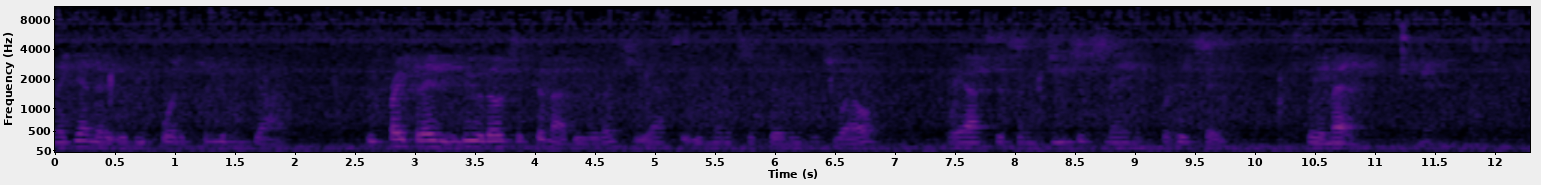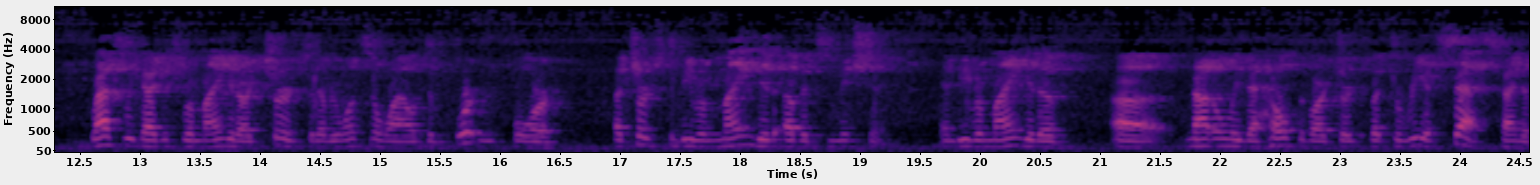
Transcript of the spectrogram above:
And again, that it would be for the kingdom of God. We pray today that you be with those who could not be with us. We ask that you minister to them as well. We ask this in Jesus' name for his sake. Amen. Last week I just reminded our church that every once in a while it's important for a church to be reminded of its mission and be reminded of uh, not only the health of our church, but to reassess kind of,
